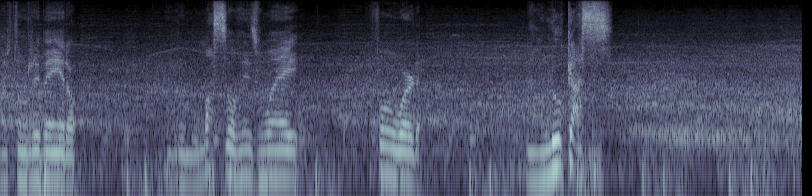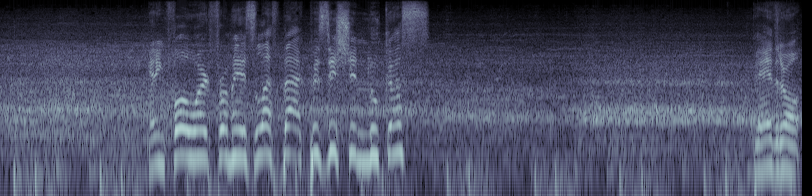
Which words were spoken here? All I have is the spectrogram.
Milton Ribeiro able to muscle his way forward. Now Lucas. Getting forward from his left back position, Lucas. Pedro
